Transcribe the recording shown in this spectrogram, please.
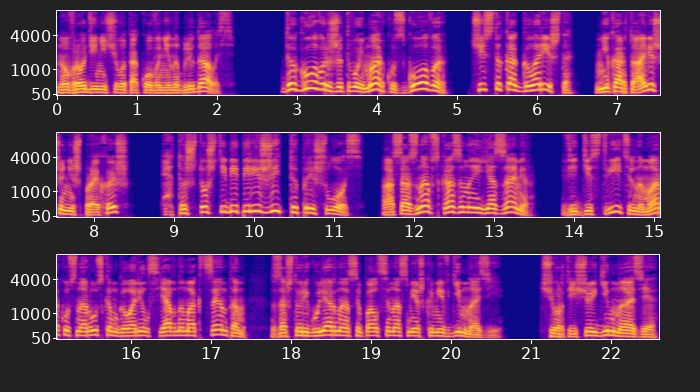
Но вроде ничего такого не наблюдалось. «Да говор же твой, Маркус, говор! Чисто как говоришь-то, не картавишь и не шпрехаешь? Это что ж тебе пережить-то пришлось?» Осознав сказанное, я замер. Ведь действительно, Маркус на русском говорил с явным акцентом, за что регулярно осыпался насмешками в гимназии. Черт, еще и гимназия.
